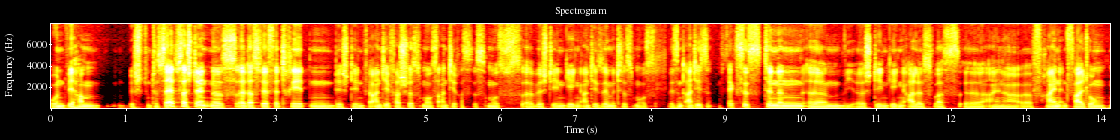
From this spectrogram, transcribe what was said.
Und wir haben bestimmtes Selbstverständnis, äh, das wir vertreten. Wir stehen für Antifaschismus, Antirassismus, äh, wir stehen gegen Antisemitismus. Wir sind Antisexistinnen, ähm, wir stehen gegen alles, was äh, einer äh, freien Entfaltung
